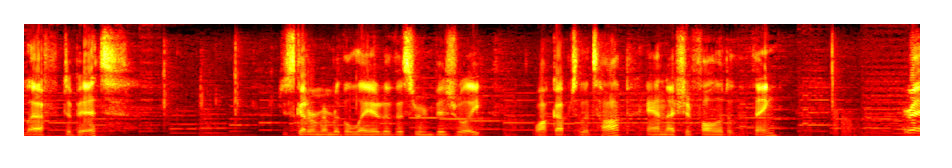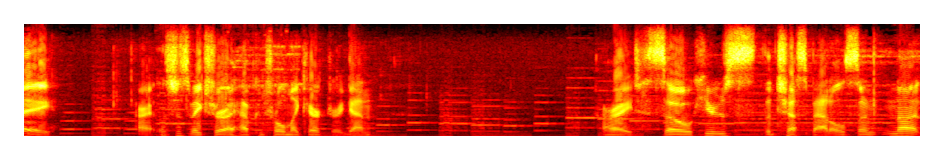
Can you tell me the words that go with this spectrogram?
Left a bit. Just gotta remember the layout of this room visually. Walk up to the top, and I should follow to the thing. Hooray! Alright, let's just make sure I have control of my character again. Alright, so here's the chess battles. They're not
